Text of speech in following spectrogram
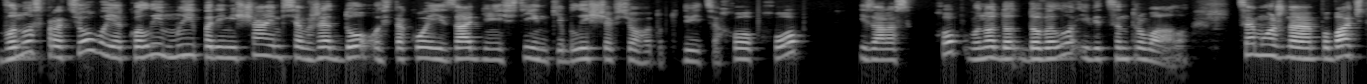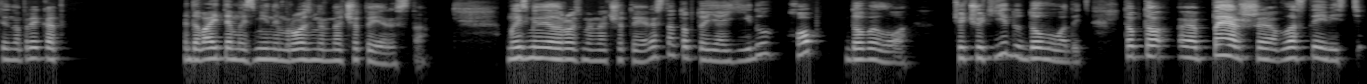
Воно спрацьовує, коли ми переміщаємося вже до ось такої задньої стінки, ближче всього. Тобто, дивіться, хоп-хоп, і зараз хоп, воно довело і відцентрувало. Це можна побачити, наприклад, давайте ми змінимо розмір на 400. Ми змінили розмір на 400, тобто я їду, хоп, довело чуть-чуть їду, доводить. Тобто, е, перша властивість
